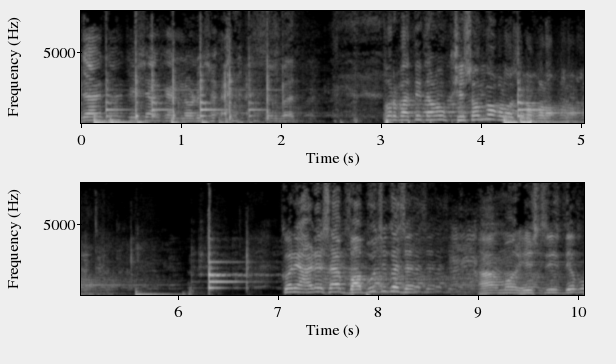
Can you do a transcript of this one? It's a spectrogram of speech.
જાય પીસા કઈ લોડી છે પરબાતી તાણો ખિસ્સો મોકળો છે મોકળો કોની આડે સાહેબ બાબુજી કે છે હા મોર હિસ્ટ્રી દેખો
